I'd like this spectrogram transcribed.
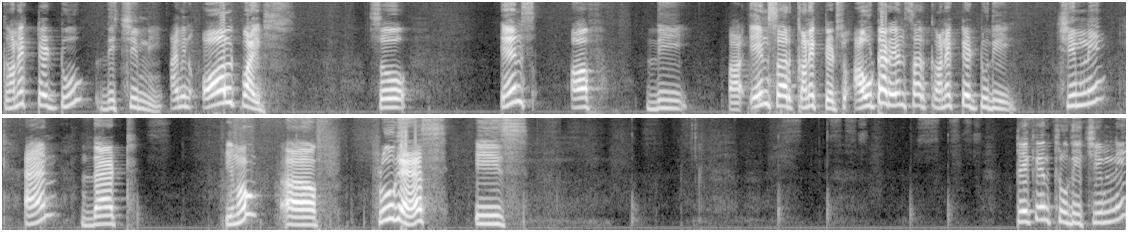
connected to the chimney I mean all pipes. So, ends of the uh, ends are connected. So, outer ends are connected to the chimney and that you know uh, flue gas is taken through the chimney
